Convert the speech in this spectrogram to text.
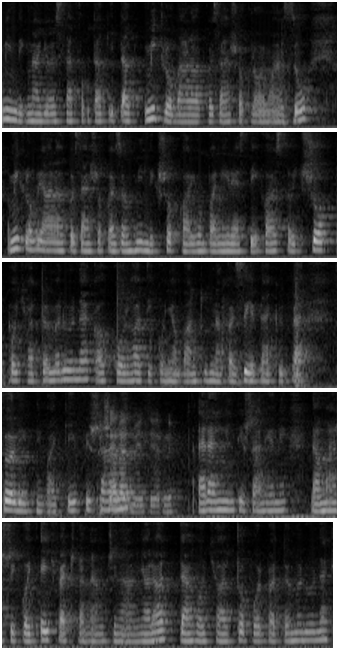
mindig nagyon összefogtak, itt a mikrovállalkozásokról van szó, a mikrovállalkozások azon mindig sokkal jobban érezték azt, hogy sok, hogyha tömörülnek, akkor hatékonyabban tudnak az érdekükbe fölépni vagy képviselni. És eredményt érni. Eredményt is elérni, de a másik, hogy egy fecske nem csinál nyarat, de hogyha csoportba tömörülnek,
